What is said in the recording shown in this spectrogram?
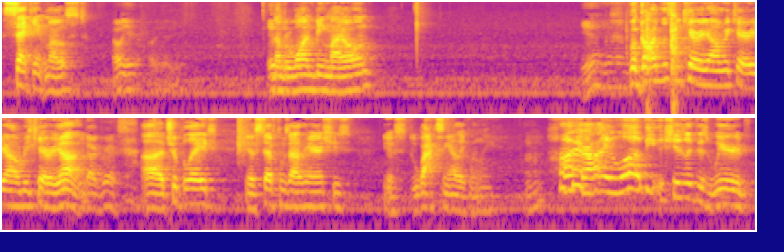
Second most. Oh yeah, oh yeah, yeah. Number one being my own. Yeah, yeah. yeah. Regardless, we carry on, we carry on, we carry on. We digress. Uh, Triple H, you know, Steph comes out here and she's, you know, waxing eloquently. Hunter, I love you. She has like this weird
